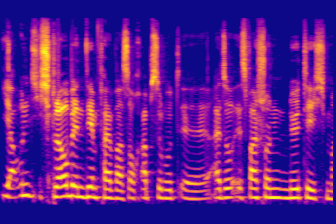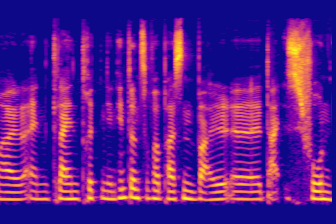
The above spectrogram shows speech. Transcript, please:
ja, und ich glaube, in dem Fall war es auch absolut, äh, also es war schon nötig, mal einen kleinen Tritt in den Hintern zu verpassen, weil äh, da ist schon,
